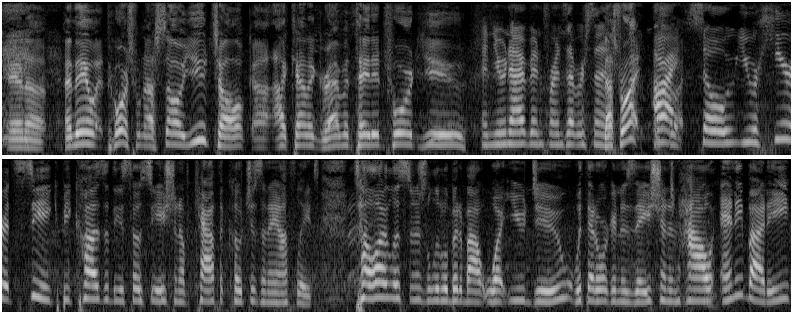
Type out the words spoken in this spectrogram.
And uh, and then of course when I saw you talk, I, I kind of gravitated toward you. And you and I have been friends ever since. That's right. All That's right. right. So you're here at Seek because of the Association of Catholic Coaches and Athletes. Tell our listeners a little bit about what you do with that organization and how anybody,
